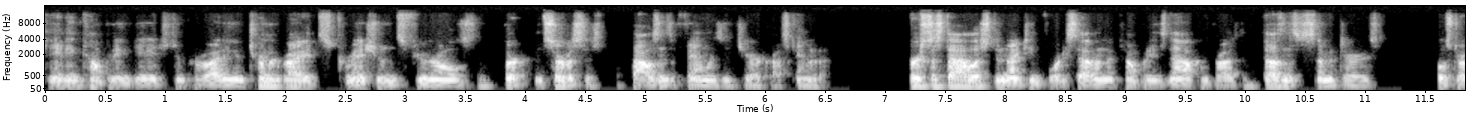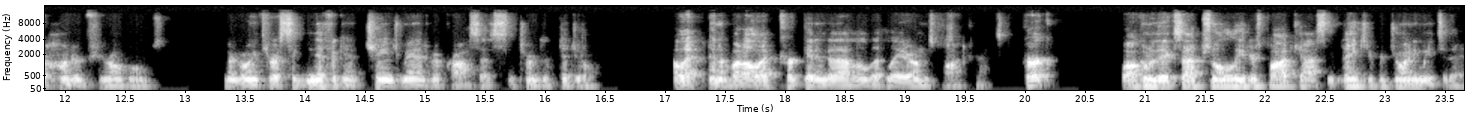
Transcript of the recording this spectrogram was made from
Canadian company engaged in providing interment rights, cremations, funerals, and, and services to thousands of families each year across Canada. First established in 1947, the company is now comprised of dozens of cemeteries, close to 100 funeral homes. They're going through a significant change management process in terms of digital. I'll let, and, but I'll let Kirk get into that a little bit later on this podcast. Kirk, welcome to the Exceptional Leaders Podcast, and thank you for joining me today.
